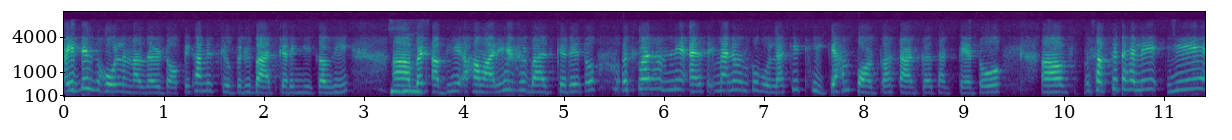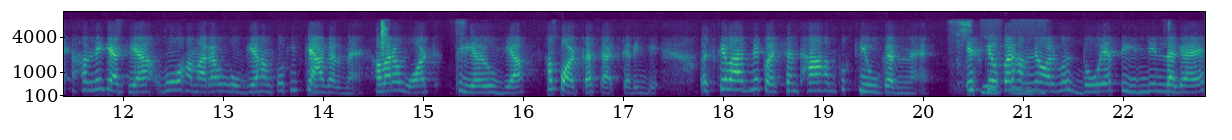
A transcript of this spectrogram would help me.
It is whole another topic हम इसके ऊपर भी बात करेंगे कभी। बट हम्म। uh, अभी हमारी अगर बात करें तो उसके बाद हमने ऐसे मैंने उनको बोला कि ठीक है हम पॉडकास्ट स्टार्ट कर सकते हैं। तो uh, सबसे पहले ये हमने क्या किया? वो हमारा हो गया हमको कि क्या करना है। हमारा वॉट क्लियर हो गया। हम पॉडकास्ट स्टार्ट करेंगे। उसके बाद में क्वेश्चन था हमको क्यों करना है। इसके ऊपर हमने ऑलमोस्ट दो या तीन दिन लगाए।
